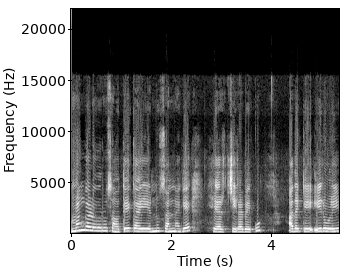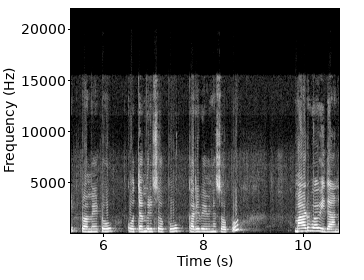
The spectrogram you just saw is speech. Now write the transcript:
ಮಂಗಳೂರು ಸೌತೆಕಾಯಿಯನ್ನು ಸಣ್ಣಗೆ ಹೆಚ್ಚಿರಬೇಕು ಅದಕ್ಕೆ ಈರುಳ್ಳಿ, ಟೊಮೆಟೊ, ಕೊತ್ತಂಬರಿ ಸೊಪ್ಪು, ಕರಿಬೇವಿನ ಸೊಪ್ಪು ಮಾಡುವ ವಿಧಾನ.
